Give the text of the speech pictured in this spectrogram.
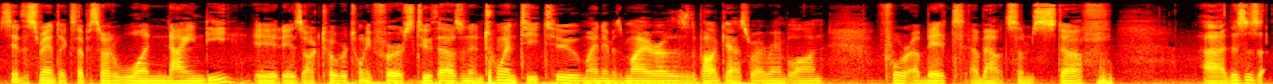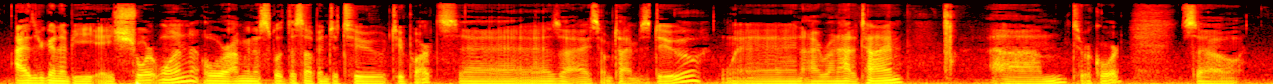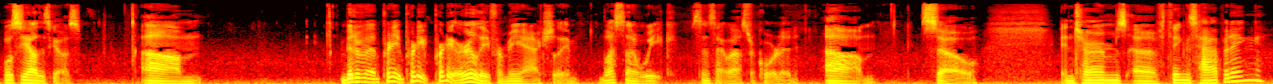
Save the Semantics, episode 190. It is October 21st, 2022. My name is Myro. This is the podcast where I ramble on for a bit about some stuff. Uh, this is either going to be a short one, or I'm going to split this up into two two parts, as I sometimes do when I run out of time um, to record. So we'll see how this goes. Um, bit of a pretty pretty pretty early for me actually. Less than a week since i last recorded. Um, so in terms of things happening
